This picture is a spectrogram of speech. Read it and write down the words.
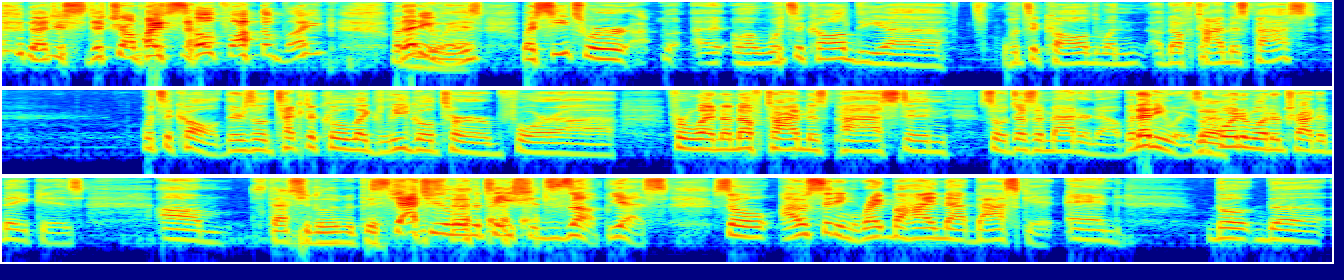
Did I just stitch on myself on the mic? But anyways, my seats were. Uh, uh, what's it called? The uh, what's it called when enough time has passed? What's it called? There's a technical like legal term for uh for when enough time has passed and so it doesn't matter now. But anyways, the point of what I'm trying to make is Statute of limitations. statute of limitations is up. Yes. So I was sitting right behind that basket, and the the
